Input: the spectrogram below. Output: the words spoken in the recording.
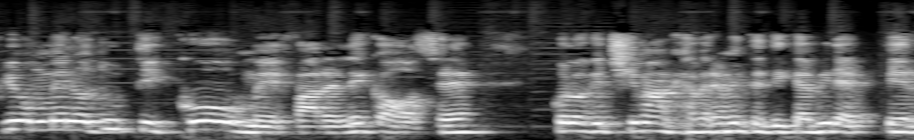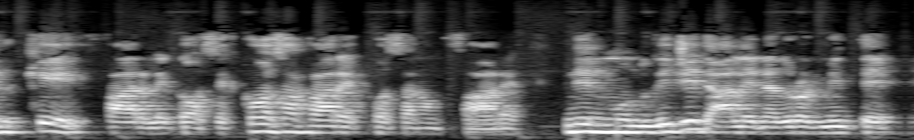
più o meno tutti come fare le cose, quello che ci manca veramente di capire è perché fare le cose, cosa fare e cosa non fare nel mondo digitale e naturalmente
